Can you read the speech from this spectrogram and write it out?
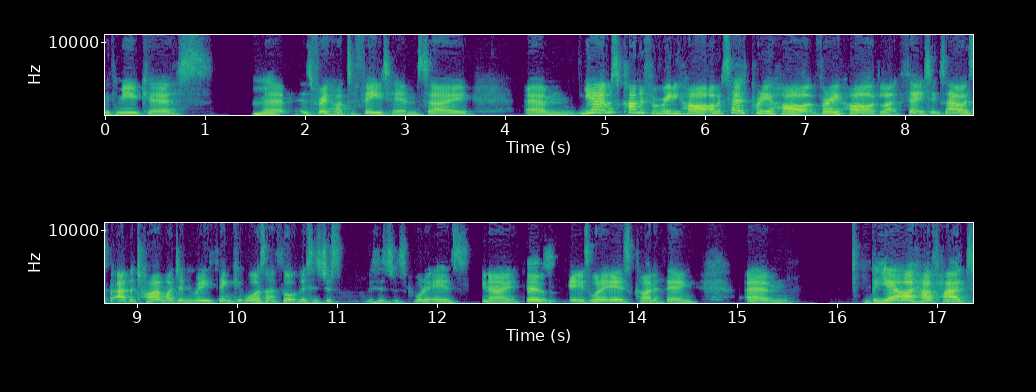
with mucus, mm-hmm. um, it was very hard to feed him. So um, yeah, it was kind of a really hard. I would say it's pretty hard, very hard, like 36 hours. But at the time, I didn't really think it was. I thought this is just this is just what it is, you know. It is, it is what it is, kind of thing. Um, but yeah, I have had.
